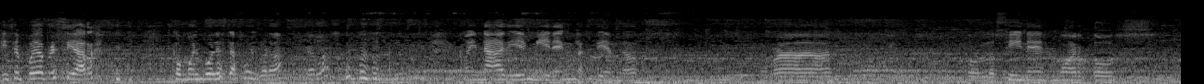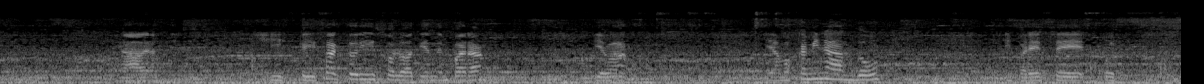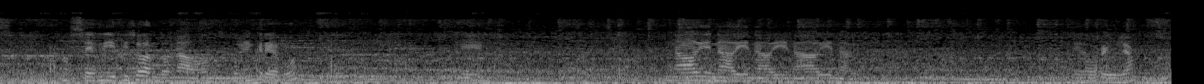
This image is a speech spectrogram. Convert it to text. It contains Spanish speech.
Aquí se puede apreciar como el vuelo está full, ¿verdad, Carla? No hay nadie, miren las tiendas cerradas, todos los cines muertos, nada. Cheesecake Factory solo atienden para llevar. Llevamos caminando y parece, pues, no sé, un edificio abandonado, pueden creerlo. Nadie, nadie, nadie, nadie, nadie. Es horrible.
